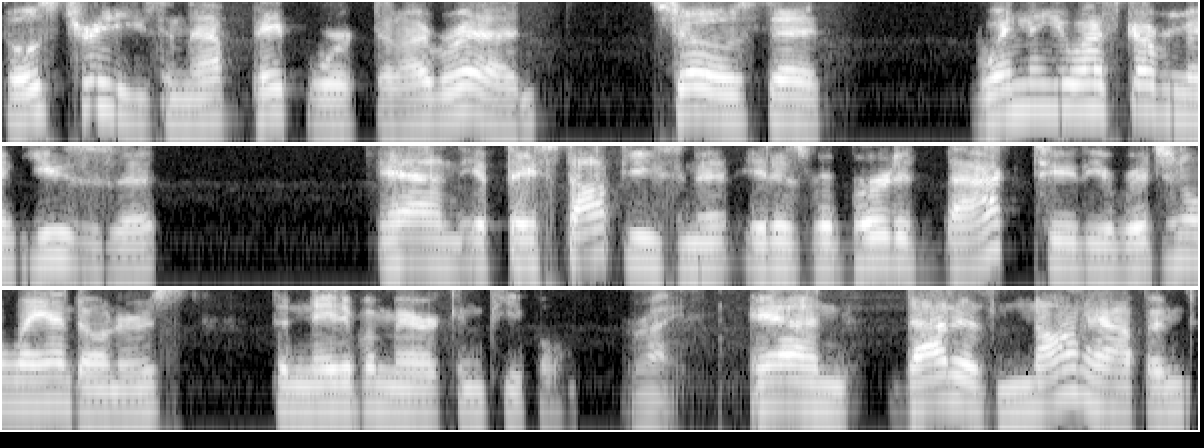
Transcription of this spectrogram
those treaties and that paperwork that I read shows that when the US government uses it and if they stop using it, it is reverted back to the original landowners, the Native American people. Right. And that has not happened.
